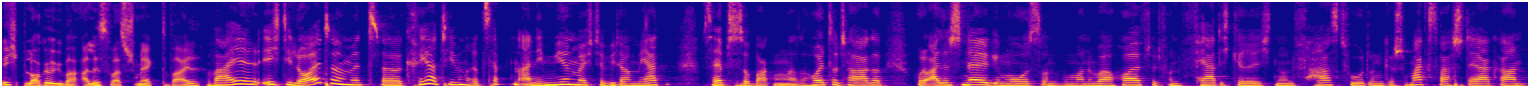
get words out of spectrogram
Ich blogge über alles, was schmeckt, weil. Weil ich die Leute mit äh, kreativen Rezepten animieren möchte, wieder mehr selbst zu backen. Also heutzutage, wo alles schnell gehen muss und wo man überhäuft wird von Fertiggerichten und Fastfood und Geschmacksverstärkern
